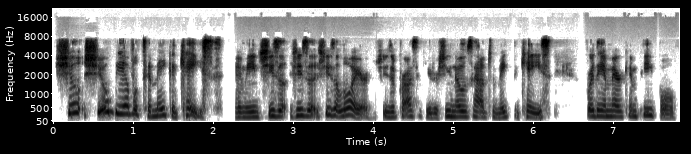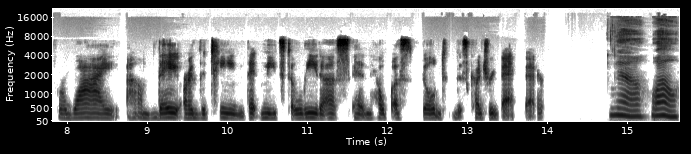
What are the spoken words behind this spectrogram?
she'll she'll be able to make a case. I mean, she's a she's a she's a lawyer. She's a prosecutor. She knows how to make the case for the American people for why um, they are the team that needs to lead us and help us build this country back better. Yeah, wow.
